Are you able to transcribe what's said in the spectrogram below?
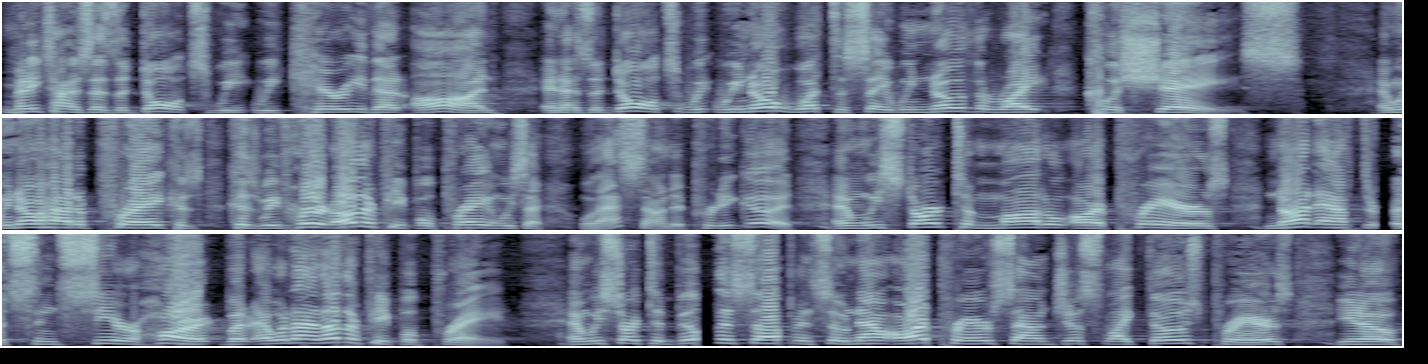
many times as adults, we, we carry that on, and as adults, we, we know what to say. We know the right cliches. And we know how to pray because we've heard other people pray, and we say, Well, that sounded pretty good. And we start to model our prayers not after a sincere heart, but what other people prayed. And we start to build this up, and so now our prayers sound just like those prayers. You know,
